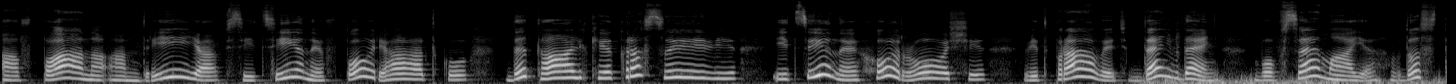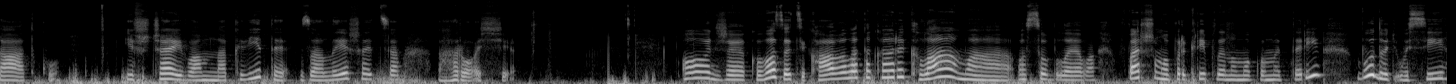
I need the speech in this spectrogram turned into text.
А в пана Андрія всі ціни в порядку, детальки красиві і ціни хороші. Відправить день в день, бо все має в достатку. І ще й вам на квіти залишаться гроші. Отже, кого зацікавила така реклама особлива? В першому прикріпленому коментарі будуть усі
